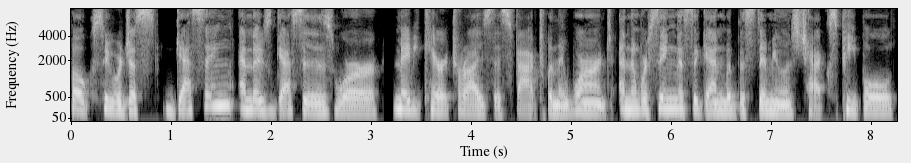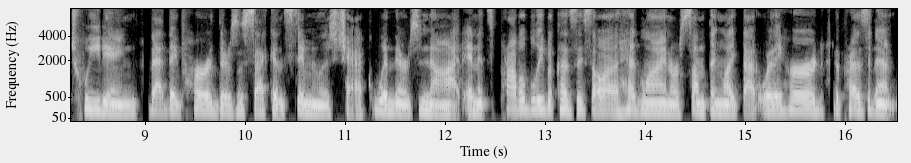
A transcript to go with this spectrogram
folks who were just guessing and those guesses were maybe characterized as fact when they weren't. And then we're seeing this again with the stimulus checks people tweeting that they've heard there's a second stimulus check when there's not. And it's probably because they saw a headline or something like that or they heard the president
